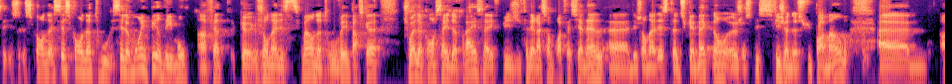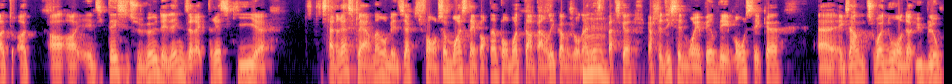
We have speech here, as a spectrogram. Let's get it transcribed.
c'est ce qu'on a, c'est ce qu'on a trouvé, c'est le moins pire des mots en fait que journalistiquement on a trouvé parce que je vois le Conseil de presse, la FPJ, Fédération professionnelle euh, des journalistes du Québec, dont euh, je spécifie, je ne suis pas membre, euh, a, a, a, a, édicté, si tu veux, des lignes directrices qui euh, qui s'adressent clairement aux médias qui font ça. Moi, c'est important pour moi de t'en parler comme journaliste Mmh. parce que quand je te dis que c'est le moins pire des mots, c'est que, euh, exemple, tu vois, nous, on a Hublot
